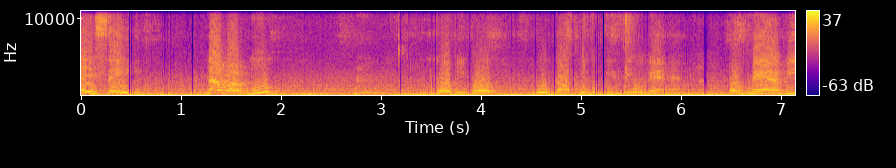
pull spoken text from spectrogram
ऐसे ही। ना बाबू? हम्म, तो अभी बहुत वो काम पे तो बिज़ी हो गए हैं। और मैं अभी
